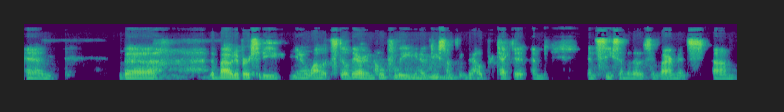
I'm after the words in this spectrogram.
and the, the biodiversity, you know, while it's still there and hopefully, you know, do something to help protect it and, and see some of those environments um,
